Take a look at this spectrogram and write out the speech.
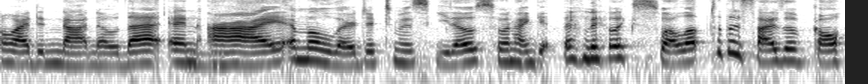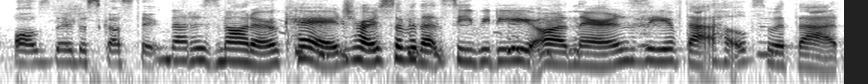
Oh, I did not know that. And mm-hmm. I am allergic to mosquitoes, so when I get them, they like swell up to the size of golf balls. They're disgusting. That is not okay. Try some of that CBD on there and see if that helps with that.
